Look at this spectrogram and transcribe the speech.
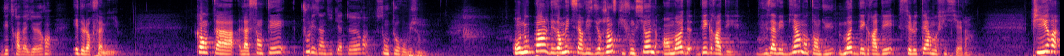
des travailleurs et de leurs familles. Quant à la santé, tous les indicateurs sont au rouge. On nous parle désormais de services d'urgence qui fonctionnent en mode dégradé. Vous avez bien entendu, mode dégradé, c'est le terme officiel. Pire,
